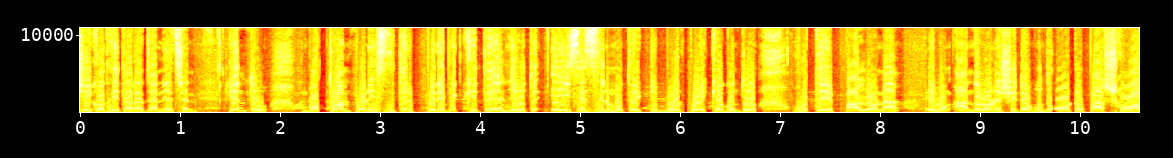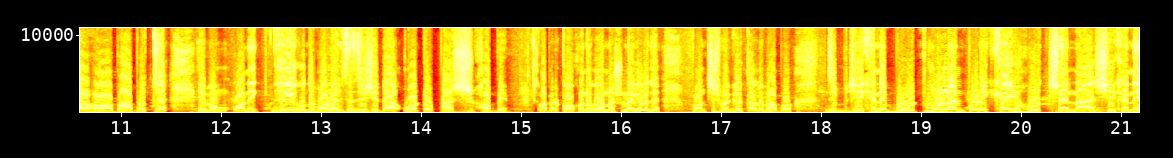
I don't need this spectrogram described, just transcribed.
সেই কথাই তারা জানিয়েছেন। কিন্তু বর্তমান পরিস্থিতির পরিপ্রেক্ষিতে যেহেতু এইচএসসির মতো একটি বোর্ড পরীক্ষা কিন্তু হতে পারল না এবং আন্দোলনে সেটাও কিন্তু অটো পাস হওয়া হওয়া ভাব হচ্ছে এবং অনেক জায়গায় কিন্তু বলা হয়েছে যে সেটা অটো পাস হবে। আবার কখনো কখনো শোনা গেল যে পঞ্চাশ মার্কের, তাহলে ভাবো যে যেখানে বোর্ড মূল্যায়ন পরীক্ষাই হচ্ছে না, সেখানে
